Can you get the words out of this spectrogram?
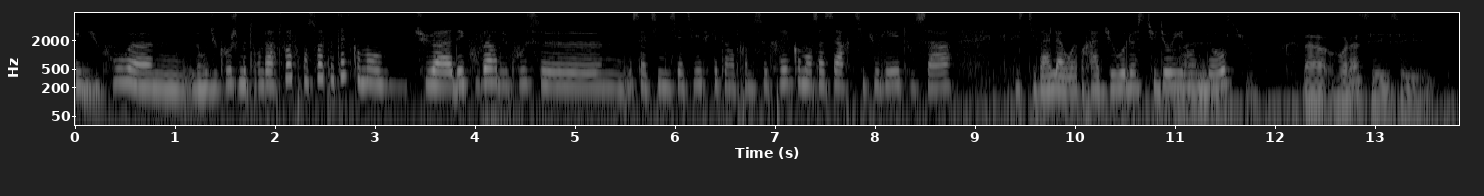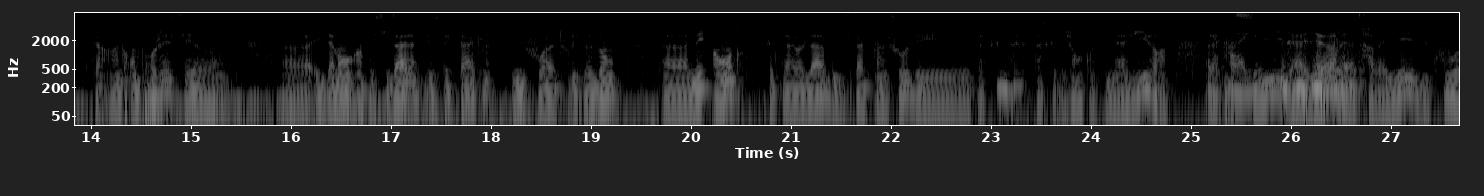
et du coup, euh, donc du coup, je me tourne vers toi, François. Peut-être comment tu as découvert du coup ce, cette initiative qui était en train de se créer, comment ça s'est articulé, tout ça, le festival, la web radio, le studio Irondo. Bah, voilà, c'est un grand projet. C'est euh, euh, évidemment un festival, des spectacles, une fois tous les deux ans. Mais entre cette période-là, bah, il se passe plein de choses et parce que, parce, mhm. que, parce que les gens continuent à vivre ici et ailleurs et à travailler. Du coup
